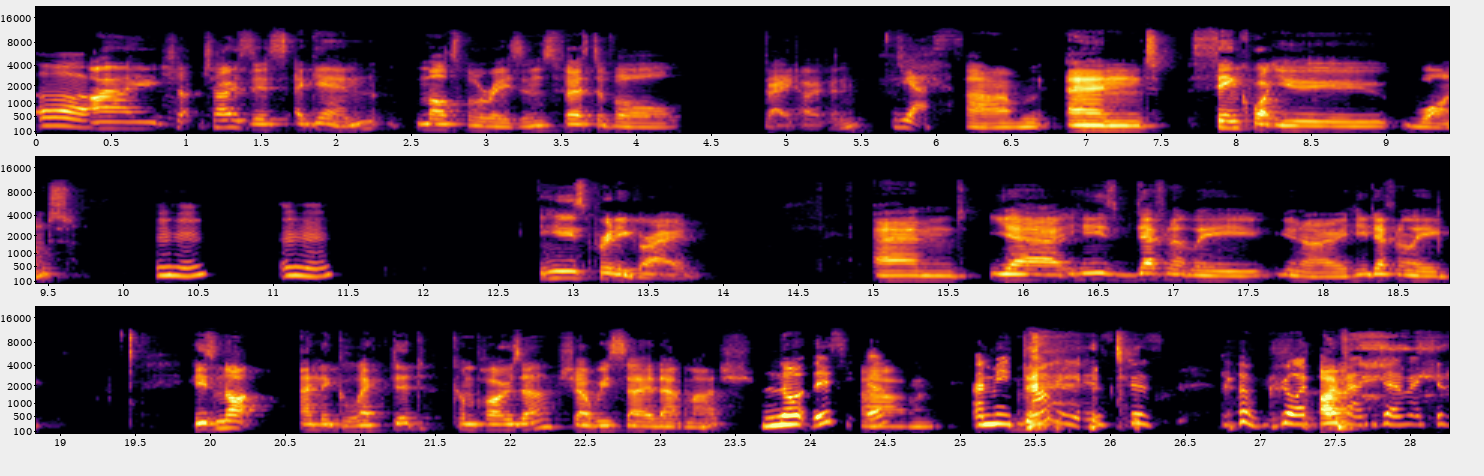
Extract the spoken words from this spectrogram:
Oh, I ch- chose this again, multiple reasons. First of all, Beethoven. yes. Um, and think what you want. Mm-hmm. Mm-hmm. He's pretty great. And yeah, he's definitely, you know, he definitely, he's not a neglected composer, shall we say that much? Not this year. Um, I mean, he is because of God, the I'm- pandemic is.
